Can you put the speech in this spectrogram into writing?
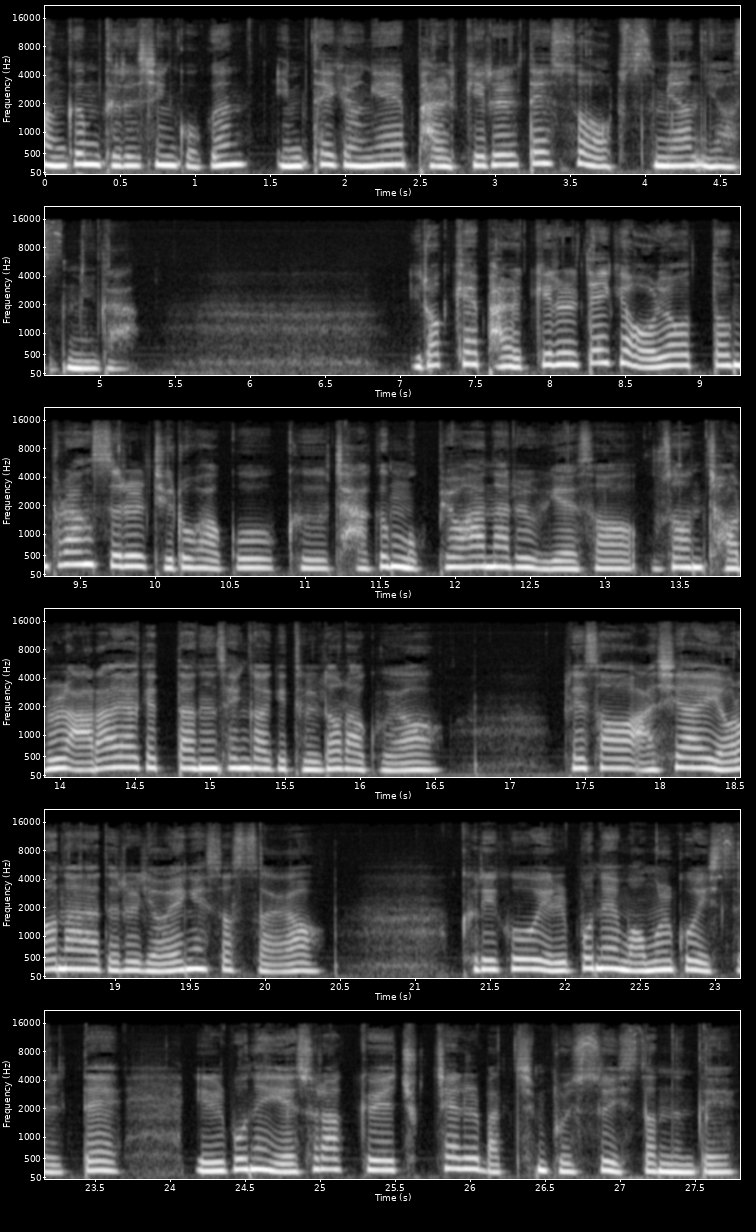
방금 들으신 곡은 임태경의 발길을 뗄 수 없으면 이었습니다. 이렇게 발길을 떼기 어려웠던 프랑스를 뒤로하고 그 작은 목표 하나를 위해서 우선 저를 알아야겠다는 생각이 들더라고요. 그래서 아시아의 여러 나라들을 여행했었어요. 그리고 일본에 머물고 있을 때 일본의 예술학교의 축제를 마침 볼 수 있었는데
